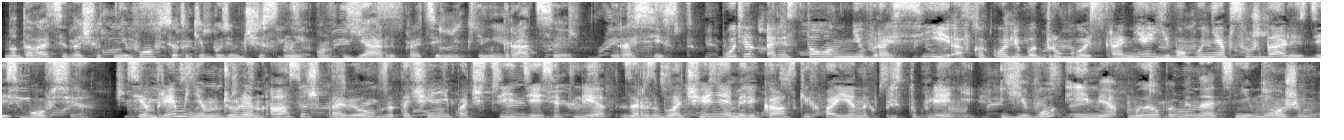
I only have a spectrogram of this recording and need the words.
Но давайте насчет него все-таки будем честны. Он ярый противник иммиграции и расист. Будь он арестован не в России, а в какой-либо другой стране, его бы не обсуждали здесь вовсе. Тем временем Джулиан Ассанж провел в заточении почти 10 лет за разоблачение американских военных преступлений. Его имя мы упоминать не можем.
